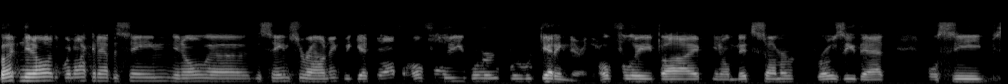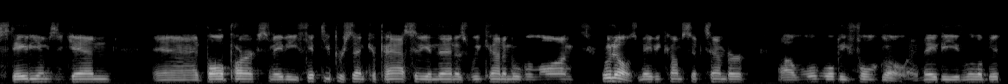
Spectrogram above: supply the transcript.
but you know we're not going to have the same you know uh, the same surrounding. We get that, but hopefully we're we're getting there. Hopefully by you know midsummer, Rosie, that we'll see stadiums again at ballparks, maybe 50% capacity, and then as we kind of move along, who knows? Maybe come September, uh, we'll, we'll be full go. And maybe a little bit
